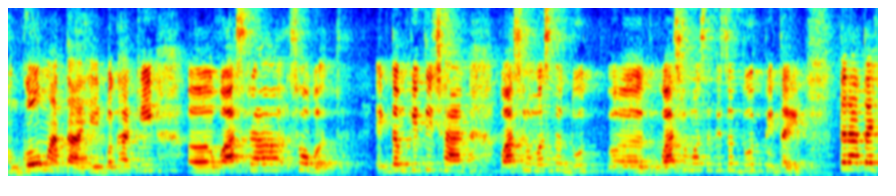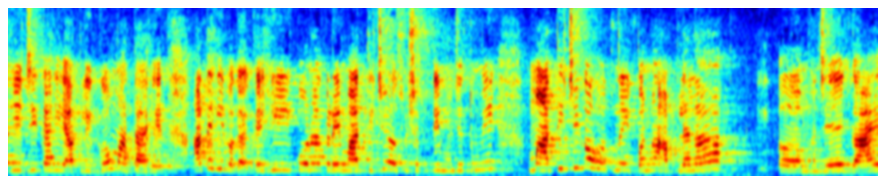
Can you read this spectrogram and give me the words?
गोमाता आहे बघा की वासरासोबत. एकदम किती छान. वासरू मस्त दूध वासरू मस्त तिचं दूध पित आहे तर आता ही जी काही आपली गोमाता आहेत आता ही बघा काही ही कोणाकडे मातीची असू शकते. म्हणजे तुम्ही मातीची का होत नाही पण आपल्याला म्हणजे गाय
